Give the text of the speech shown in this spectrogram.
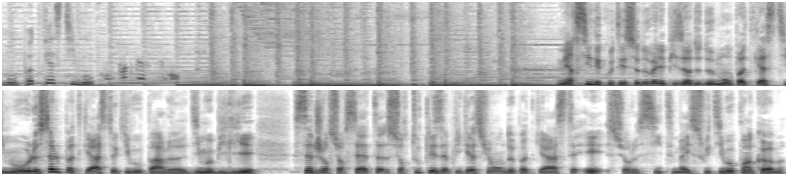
Mon podcast IMO. Merci d'écouter ce nouvel épisode de mon podcast IMO, le seul podcast qui vous parle d'immobilier, 7 jours sur 7 sur toutes les applications de podcast et sur le site mysweetimo.com.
